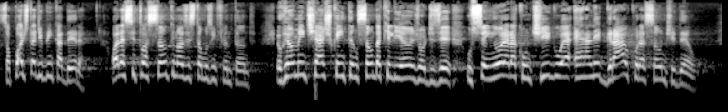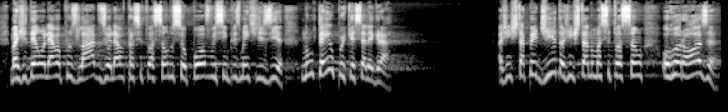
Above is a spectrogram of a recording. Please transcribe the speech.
só pode estar de brincadeira. Olha a situação que nós estamos enfrentando. Eu realmente acho que a intenção daquele anjo ao dizer: O Senhor era contigo, é, era alegrar o coração de Gideão. Mas Gideão olhava para os lados e olhava para a situação do seu povo e simplesmente dizia: Não tenho por que se alegrar. A gente está perdido, a gente está numa situação horrorosa.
